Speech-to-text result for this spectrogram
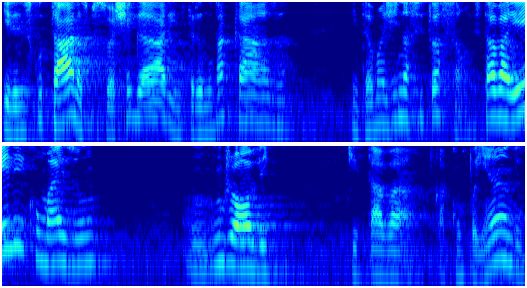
E eles escutaram as pessoas chegarem, entrando na casa. Então imagina a situação. Estava ele com mais um, um, um jovem que estava acompanhando.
